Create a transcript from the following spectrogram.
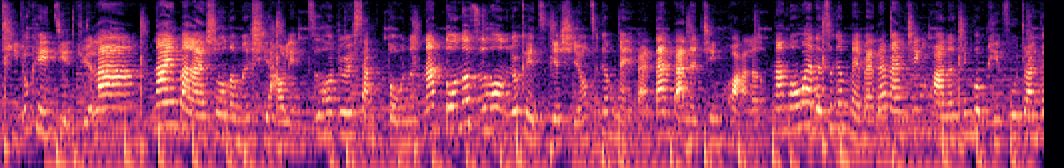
题就可以解决啦。那一般来说呢，我们洗好脸之后就会上多呢，那多呢之后呢，就可以直接使用这个美白淡斑的精华了。那诺外的这个美白淡斑精华呢，经过皮肤专科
